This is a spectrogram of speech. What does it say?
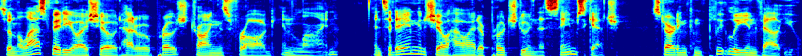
So in the last video I showed how to approach drawing this frog in line, and today I'm going to show how I'd approach doing the same sketch, starting completely in value,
